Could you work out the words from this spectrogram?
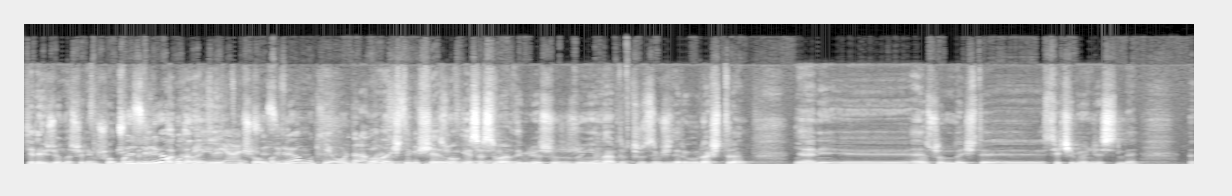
televizyonda söylemiş olmak da değil. Çözülüyor mu Bakana peki yani? iletmiş olmak da Çözülüyor mu ki? Oradan Valla anlarsınız işte bir şezlong yasası vardı biliyorsunuz uzun yıllardır turizmcileri uğraştıran. Yani e, en sonunda işte e, seçim öncesinde e,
